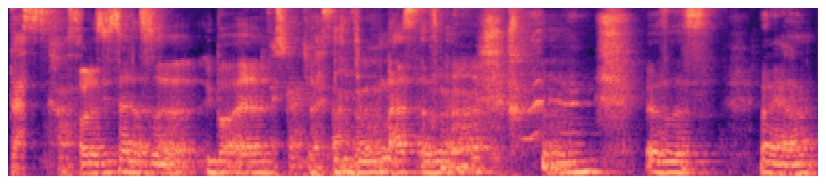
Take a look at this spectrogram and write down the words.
Das ist krass. Aber du siehst halt, dass du Ich überall weiß gar nicht, was ich soll. Idioten hast. Also, das ist, naja.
